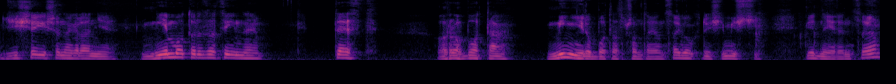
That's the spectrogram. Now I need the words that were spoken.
Dzisiejsze nagranie niemotoryzacyjne. Test robota, mini robota sprzątającego, który się mieści w jednej ręce.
